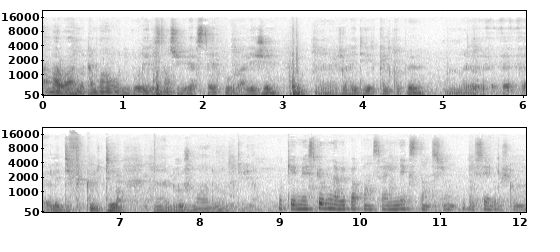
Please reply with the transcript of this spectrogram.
à Marois, notamment au niveau des résidences universitaires, pour alléger, j'allais dire quelque peu, les difficultés hein, de logement de nos étudiants. Ok, mais est-ce que vous n'avez pas pensé à une extension de ces logements?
